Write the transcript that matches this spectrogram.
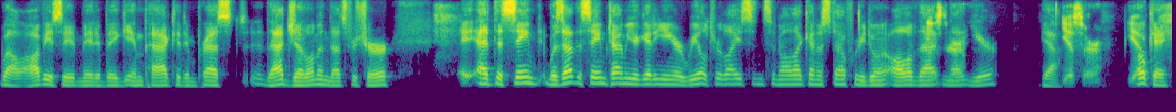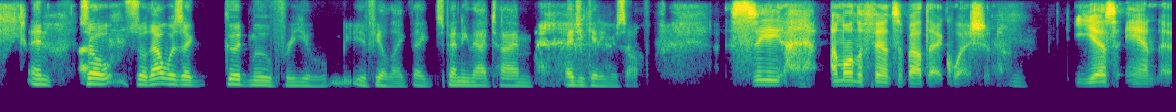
Well, obviously, it made a big impact. It impressed that gentleman, that's for sure. At the same, was that the same time you're getting your realtor license and all that kind of stuff? Were you doing all of that yes, in sir. that year? Yeah. Yes, sir. Yeah. Okay. And uh, so, so that was a good move for you. You feel like like spending that time educating yourself. See, I'm on the fence about that question. Mm. Yes and no.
